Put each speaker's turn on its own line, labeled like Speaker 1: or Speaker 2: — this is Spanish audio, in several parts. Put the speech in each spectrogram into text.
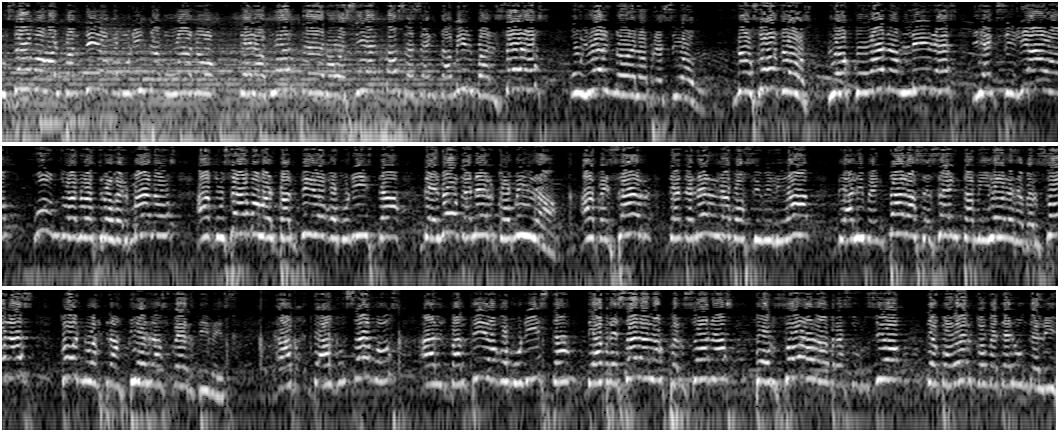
Speaker 1: Acusamos al Partido Comunista Cubano de la muerte de 960 mil balseros huyendo de la opresión. Nosotros, los cubanos libres y exiliados, junto a nuestros hermanos, acusamos al Partido Comunista de no tener comida, a pesar de tener la posibilidad de alimentar a 60 millones de personas con nuestras tierras fértiles. Acusamos al Partido Comunista de apresar a las personas por sola la presunción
